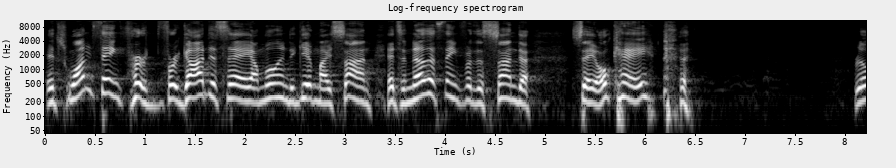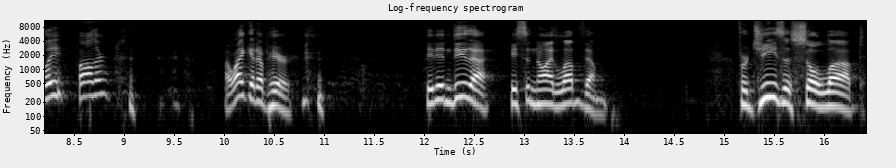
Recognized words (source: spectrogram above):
It's one thing for, for God to say, I'm willing to give my son. It's another thing for the son to say, okay. really, Father? I like it up here. he didn't do that. He said, No, I love them. For Jesus so loved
